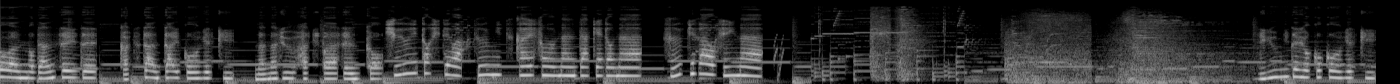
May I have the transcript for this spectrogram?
ロアンの男性で、かつ単体攻撃、78%。種類としては普通に使えそうなんだけどな。数値が惜しいな。リユニで横攻撃、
